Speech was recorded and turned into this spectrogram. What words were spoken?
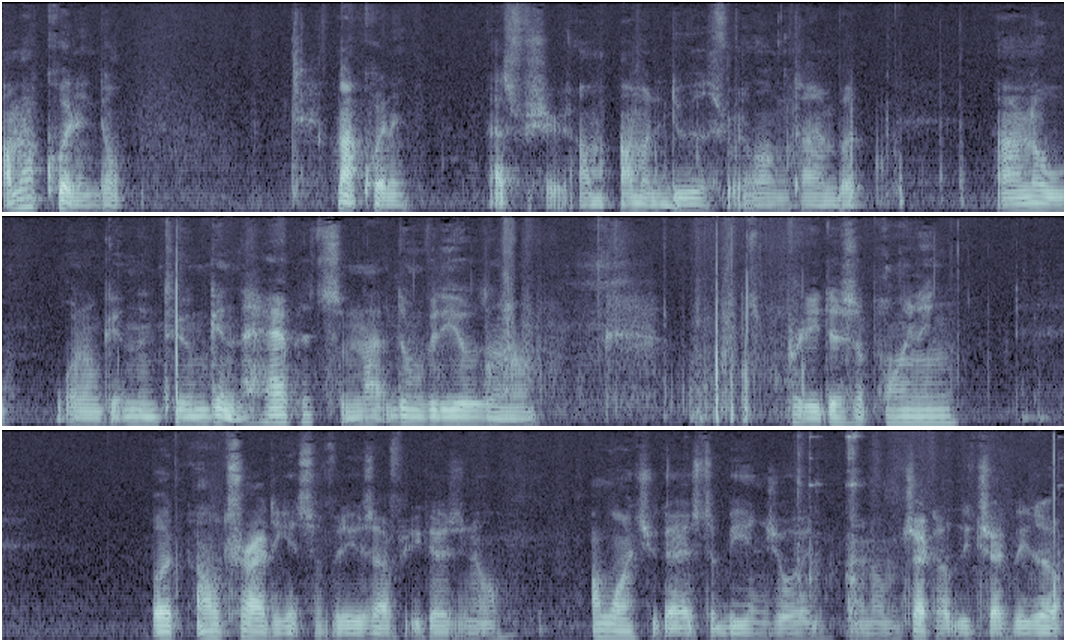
I'm not quitting, don't. Not quitting. That's for sure. I'm, I'm gonna do this for a long time, but I don't know what I'm getting into. I'm getting habits. I'm not doing videos, and um, it's pretty disappointing. But I'll try to get some videos out for you guys. You know, I want you guys to be enjoyed, and um, check out these. Check these out.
